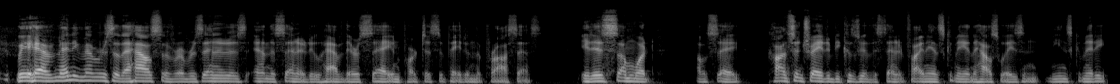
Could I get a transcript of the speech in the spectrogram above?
we have many members of the House of Representatives and the Senate who have their say and participate in the process. It is somewhat, I'll say, concentrated because we have the Senate Finance Committee and the House Ways and Means Committee.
